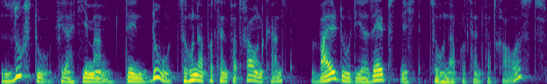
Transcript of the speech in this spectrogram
Suchst du vielleicht jemanden, den du zu 100% vertrauen kannst, weil du dir selbst nicht zu 100% vertraust?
